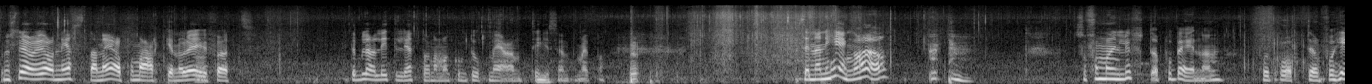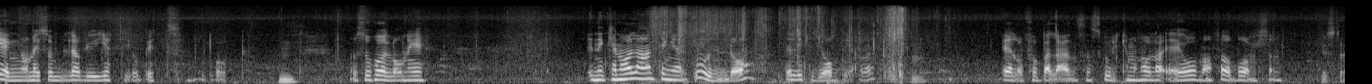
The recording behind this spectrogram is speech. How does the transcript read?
Nu står jag nästan nere på marken och det är ju för att det blir lite lättare när man kommit upp mer än 10 centimeter. Ja. Sen när ni hänger här så får man lyfta på benen för att dra upp den. För hänger ni så blir det ju jättejobbigt att dra upp. Mm. Och så håller ni ni kan hålla antingen under, det är lite jobbigare. Eller för balansens skull kan man hålla ovanför bromsen. Just det.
